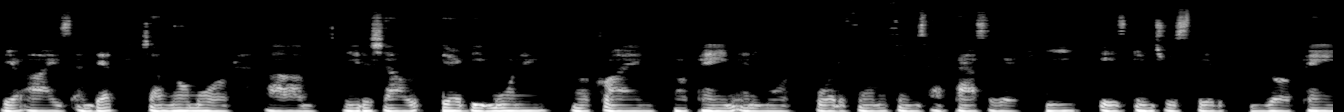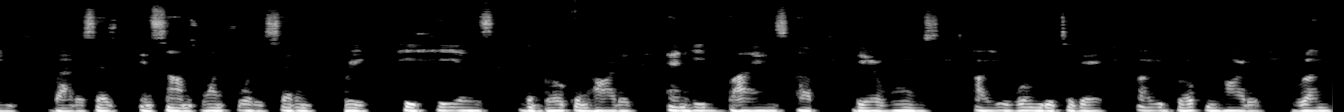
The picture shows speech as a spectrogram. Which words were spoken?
their eyes, and death shall no more, um, neither shall there be mourning, nor crying, nor pain anymore, for the former things have passed away. He is interested in your pain. The Bible says in Psalms 147, 3, He heals the brokenhearted and He binds up their wounds. Are you wounded today? Are you brokenhearted? Run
